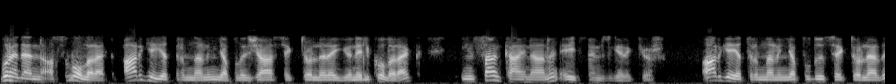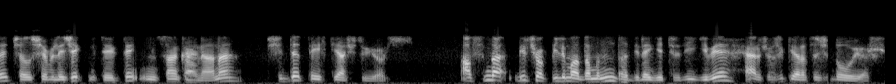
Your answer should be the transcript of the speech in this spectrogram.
Bu nedenle asıl olarak ARGE yatırımlarının yapılacağı sektörlere yönelik olarak insan kaynağını eğitmemiz gerekiyor. ARGE yatırımlarının yapıldığı sektörlerde çalışabilecek nitelikte insan kaynağına şiddetle ihtiyaç duyuyoruz. Aslında birçok bilim adamının da dile getirdiği gibi her çocuk yaratıcı doğuyor.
